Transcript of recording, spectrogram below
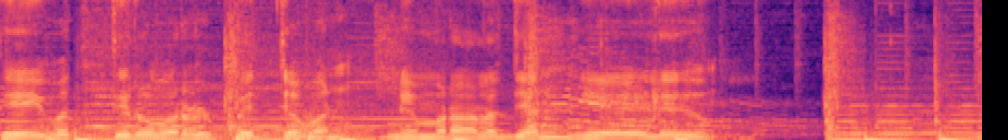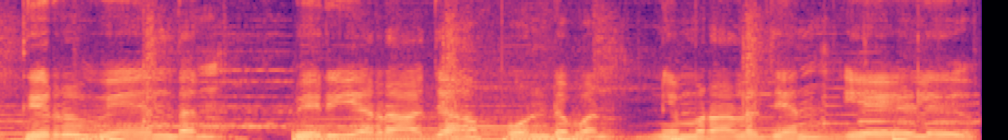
தெய்வத் திருவருள் பெற்றவன். நிம்ராலஜன் ஏழு. திருவேந்தன். பெரிய ராஜா போன்றவன். நிம்ராலஜன் ஏழு.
